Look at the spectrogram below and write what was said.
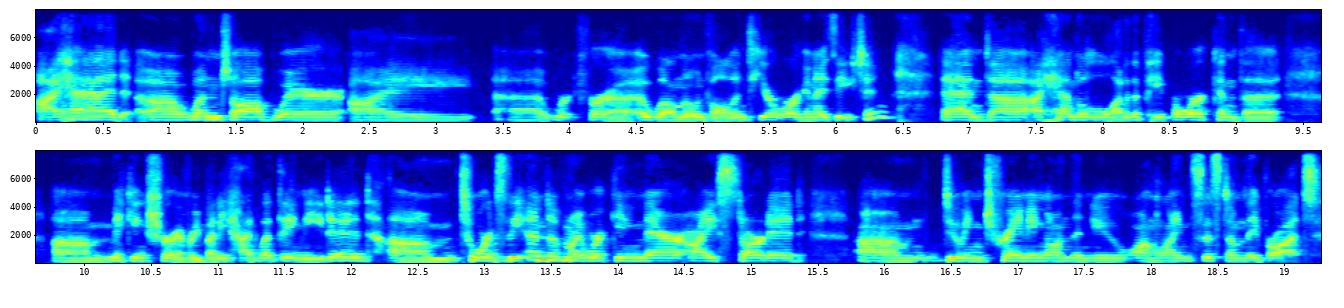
I had uh, one job where I uh, worked for a, a, well-known volunteer organization, and uh, I handled a lot of the paperwork and the um, making sure everybody had what they needed. Um, towards the end of my working there, I started um, doing training on the new online system they brought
